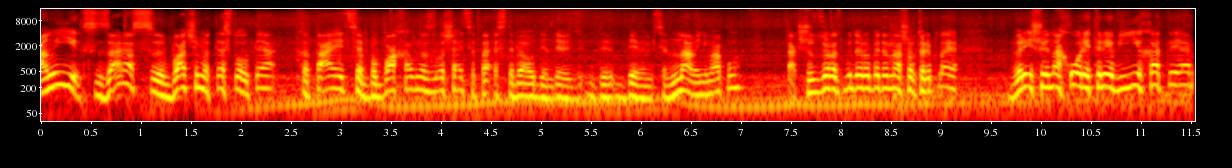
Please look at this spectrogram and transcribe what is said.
AMX. Зараз е, бачимо, тест ЛТ катається, бабаха в нас залишається та СТБ-1. Дивимося на мінімапу. Так, що зараз буде робити наш автореплей? Вирішує на Хорі 3 в'їхати.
